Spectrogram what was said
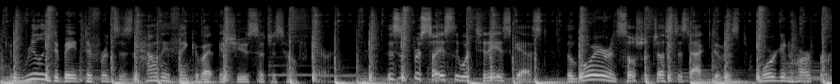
can really debate differences in how they think about issues such as health care. This is precisely what today's guest, the lawyer and social justice activist Morgan Harper,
